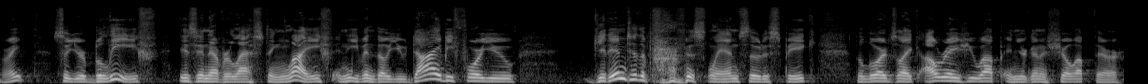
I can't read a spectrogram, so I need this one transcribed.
All right? So, your belief is in everlasting life. And even though you die before you get into the promised land, so to speak, the Lord's like, I'll raise you up and you're going to show up there,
